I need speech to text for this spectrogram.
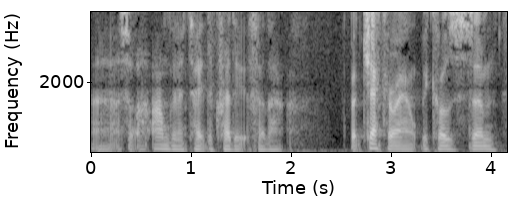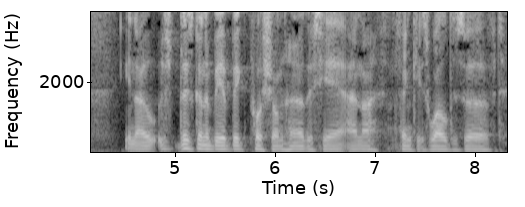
Uh, so I'm going to take the credit for that. But check her out because um, you know, there's going to be a big push on her this year, and I think it's well deserved.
